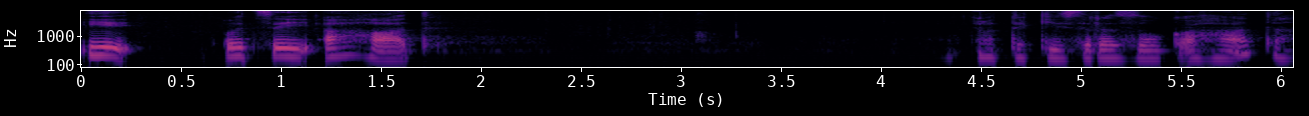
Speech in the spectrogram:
І оцей агат, отакий зразок агата,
